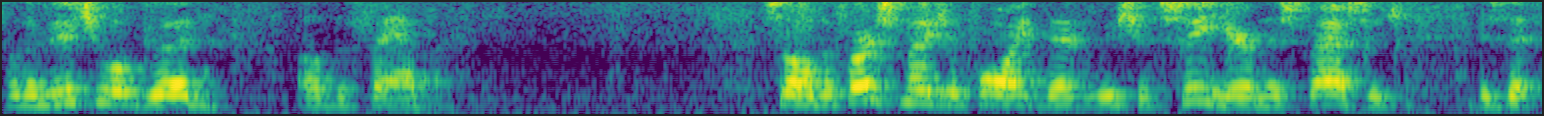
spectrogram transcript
for the mutual good of the family. So, the first major point that we should see here in this passage is that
